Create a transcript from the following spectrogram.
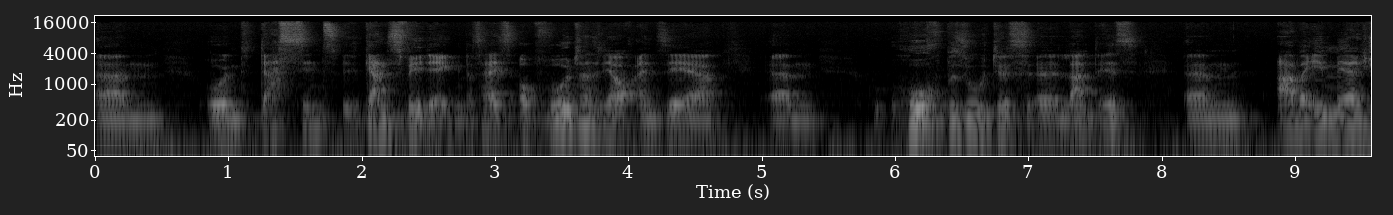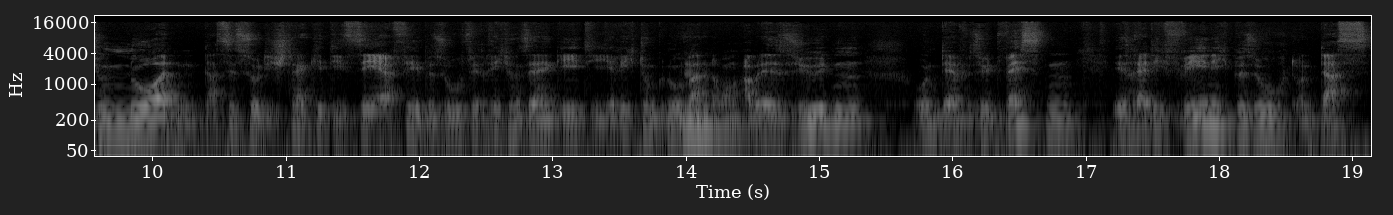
Ähm, und das sind ganz wilde Ecken. Das heißt, obwohl Tansania auch ein sehr ähm, hochbesuchtes äh, Land ist, ähm, aber eben mehr Richtung Norden. Das ist so die Strecke, die sehr viel besucht wird, Richtung Serengeti, Richtung Gnu-Wanderung. Mhm. Aber der Süden und der Südwesten ist relativ wenig besucht und das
